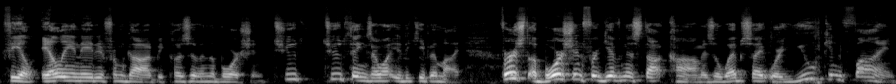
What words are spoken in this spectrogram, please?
feel alienated from God because of an abortion, two, two things I want you to keep in mind. First, abortionforgiveness.com is a website where you can find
